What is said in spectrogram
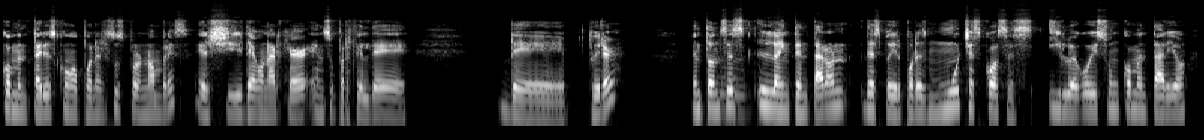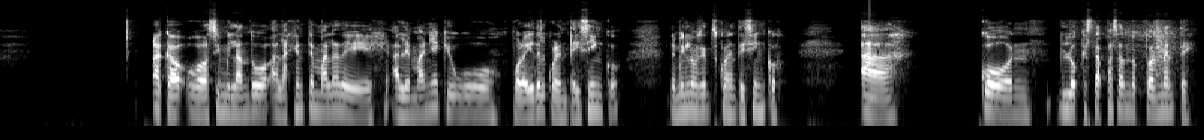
comentarios como poner sus pronombres, el she diagonal her en su perfil de, de Twitter. Entonces Mm. lo intentaron despedir por muchas cosas y luego hizo un comentario acá, o asimilando a la gente mala de Alemania que hubo por ahí del 45, de 1945, a, con lo que está pasando actualmente,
